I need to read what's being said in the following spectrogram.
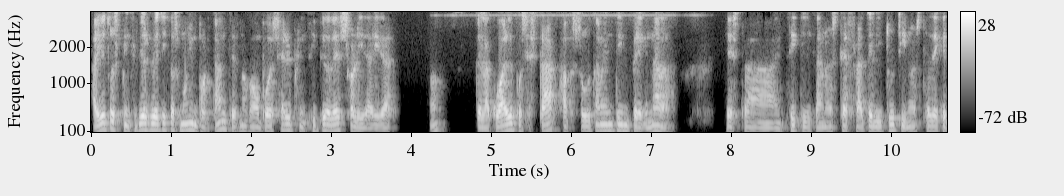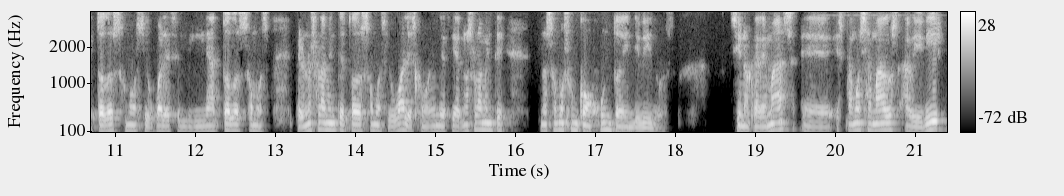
hay otros principios bioéticos muy importantes, ¿no? como puede ser el principio de solidaridad, de la cual pues está absolutamente impregnada esta encíclica, ¿no? este fratelli tutti, ¿no? este de que todos somos iguales en dignidad, todos somos, pero no solamente todos somos iguales, como bien decías, no solamente no somos un conjunto de individuos, sino que además eh, estamos llamados a vivir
